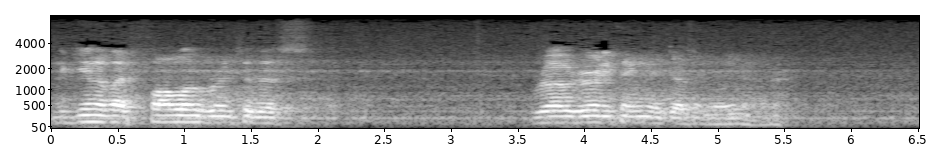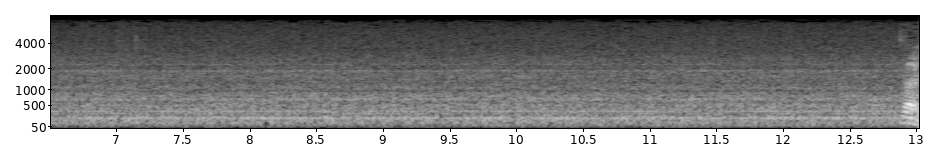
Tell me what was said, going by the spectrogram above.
And again, if I fall over into this road or anything, it doesn't really matter. Brush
